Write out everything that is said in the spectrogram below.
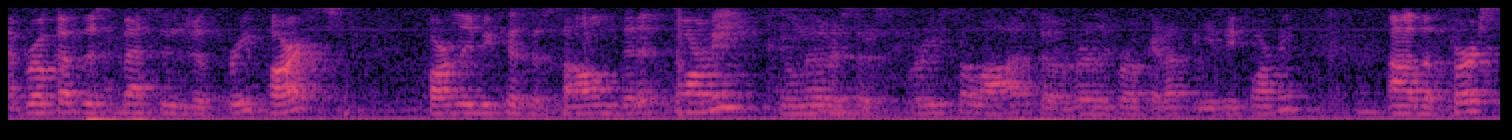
I broke up this message into three parts, partly because the psalm did it for me. You'll notice there's three selahs, so it really broke it up easy for me. Uh, the first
